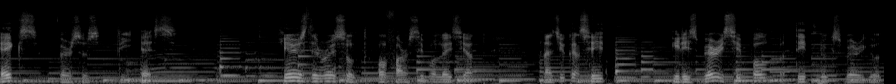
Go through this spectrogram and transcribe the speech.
x versus vs. Here is the result of our simulation and as you can see it is very simple but it looks very good.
